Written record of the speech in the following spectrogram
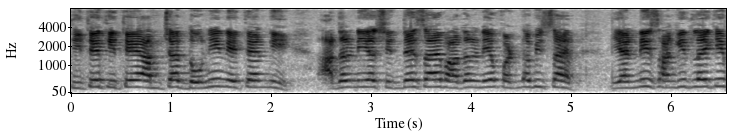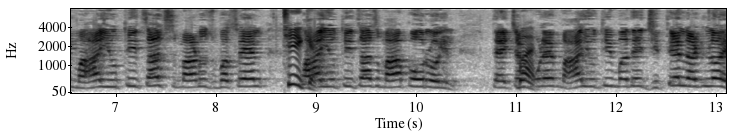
तिथे तिथे आमच्या दोन्ही नेत्यांनी आदरणीय शिंदे साहेब आदरणीय फडणवीस साहेब यांनी सांगितलंय की महायुतीचाच माणूस बसेल. महायुतीचाच महापौर होईल. त्याच्यामुळे महायुतीमध्ये जिथे लढलोय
